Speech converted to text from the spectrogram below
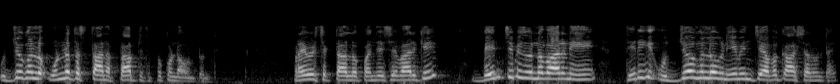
ఉద్యోగంలో ఉన్నత స్థాన ప్రాప్తి తప్పకుండా ఉంటుంది. ప్రైవేట్ సెక్టార్లో పనిచేసే వారికి బెంచ్ మీద ఉన్న వారిని తిరిగి ఉద్యోగంలోకి నియమించే అవకాశాలు ఉంటాయి.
